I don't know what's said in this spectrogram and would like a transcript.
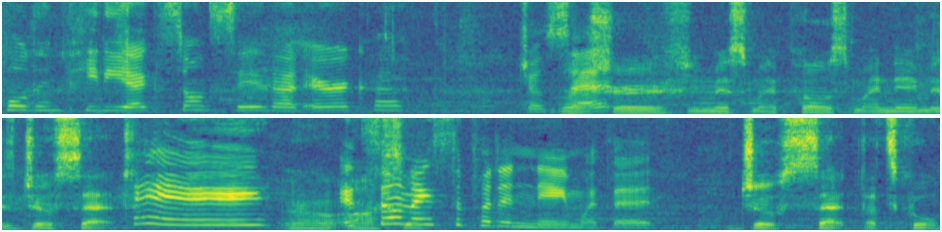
cold in PDX. Don't say that, Erica. Josette. Not sure if you missed my post. My name is Josette. Hey. Oh, it's so nice to put a name with it. Josette, that's cool.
